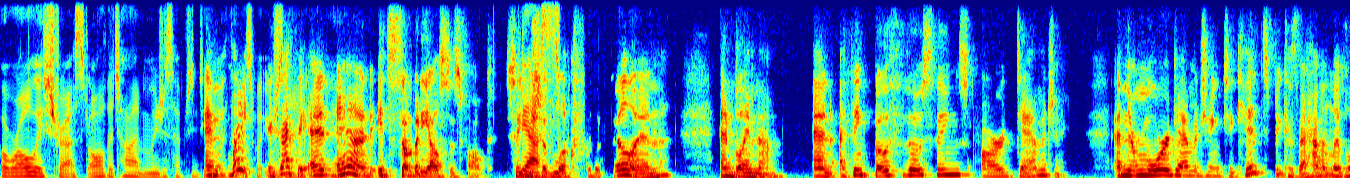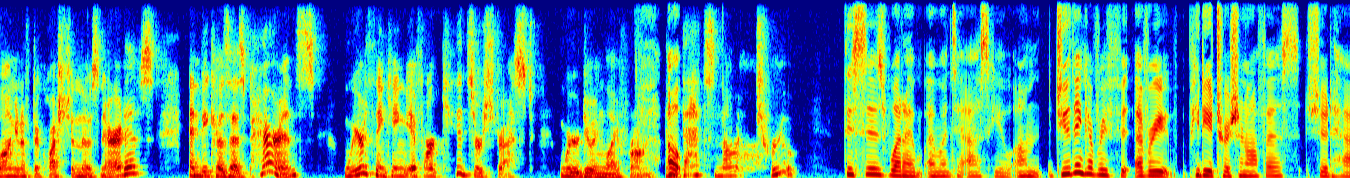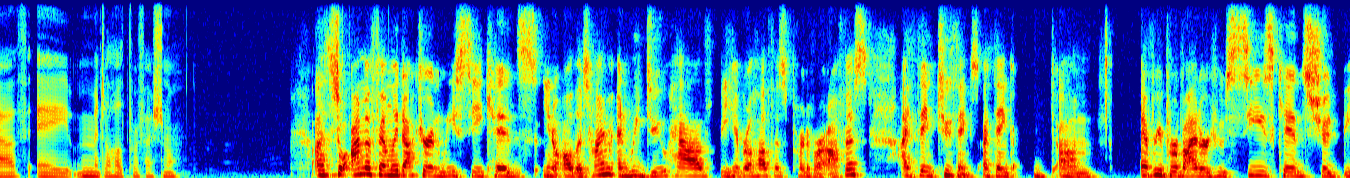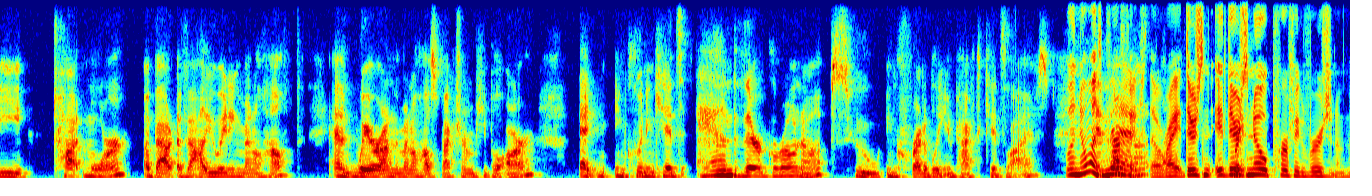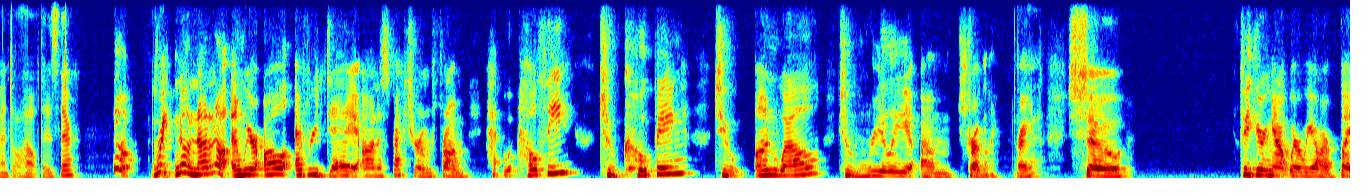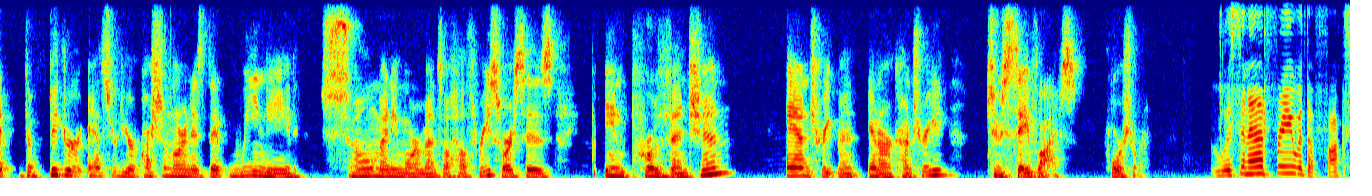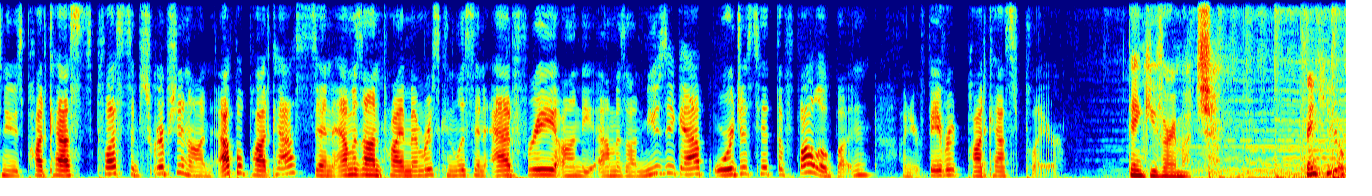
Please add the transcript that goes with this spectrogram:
But we're always stressed all the time, and we just have to deal and with it. right what you're exactly saying. and Yeah. and it's somebody else's fault so you should look for the villain and blame them and i think both of those things are damaging and they're more damaging to kids because they haven't lived long enough to question those narratives and because as parents we're thinking if our kids are stressed we're doing life wrong and Oh. that's not true This is what I, I want to ask you. Um, do you think every every pediatrician office should have a mental health professional? Uh, so I'm a family doctor and we see kids, you know, all the time. And we do have behavioral health as part of our office. I think two things. I think um, every provider who sees kids should be taught more about evaluating mental health and where on the mental health spectrum people are, and including kids and their grown-ups who incredibly impact kids' lives. Well, no one's And then- perfect though, right? There's there's Right. no perfect version of mental health, is there? No, right. No, not at all. And we're all every day on a spectrum from he- healthy to coping to unwell to really um, struggling, right? Okay. So figuring out where we are. But the bigger answer to your question, Lauren, is that we need so many more mental health resources in prevention and treatment in our country to save lives, for sure. Listen ad free with a Fox News Podcasts Plus subscription on Apple Podcasts, and Amazon Prime members can listen ad free on the Amazon Music app or just hit the follow button on your favorite podcast player. Thank you very much. Thank you.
